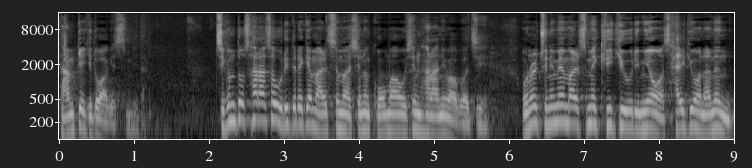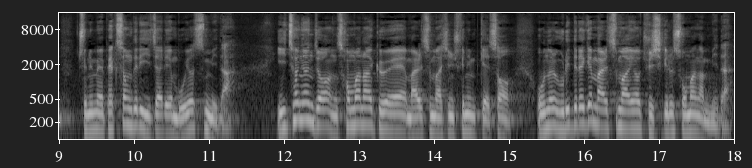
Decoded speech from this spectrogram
다 함께 기도하겠습니다. 지금도 살아서 우리들에게 말씀하시는 고마우신 하나님 아버지, 오늘 주님의 말씀에 귀 기울이며 살기 원하는 주님의 백성들이 이 자리에 모였습니다. 2000년 전 서만화 교회에 말씀하신 주님께서 오늘 우리들에게 말씀하여 주시기를 소망합니다.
